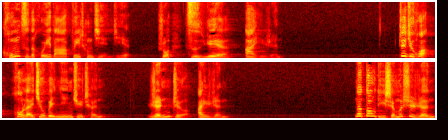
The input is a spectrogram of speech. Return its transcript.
孔子的回答非常简洁，说：“子曰。”爱人这句话后来就被凝聚成“仁者爱人”。那到底什么是仁，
